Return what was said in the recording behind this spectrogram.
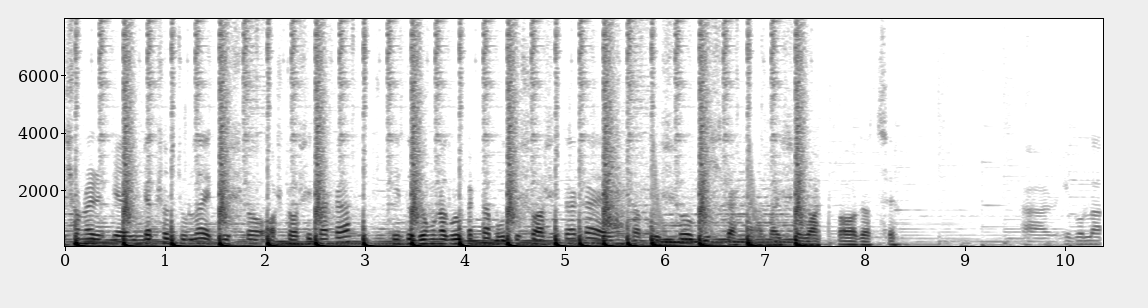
ভীষণের ইন্ডাকশন চুলা একত্রিশশো অষ্টআশি টাকা কিন্তু যমুনা গ্রুপেরটা বত্রিশশো আশি টাকা এবং ছাব্বিশশো বিশ টাকা বাইশশো ওয়াট পাওয়া যাচ্ছে। আর এগুলা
